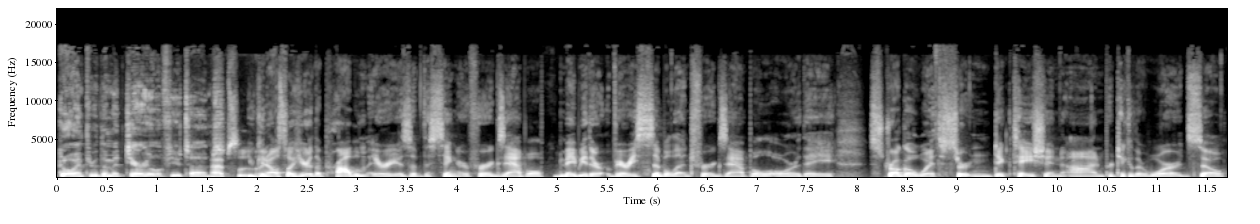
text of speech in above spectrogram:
going through the material a few times. Absolutely. You can also hear the problem areas of the singer. For example maybe they're very sibilant for example or they struggle with certain dictation on particular words. So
